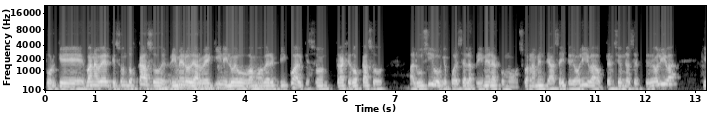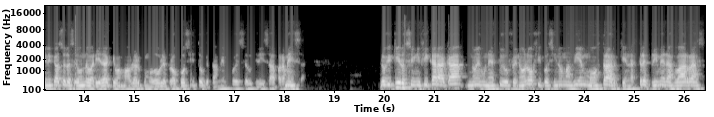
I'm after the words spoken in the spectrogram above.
porque van a ver que son dos casos, el primero de arbequina y luego vamos a ver el picual, que son, traje dos casos alusivos, que puede ser la primera como solamente aceite de oliva, obtención de aceite de oliva, y en el caso de la segunda variedad que vamos a hablar como doble propósito, que también puede ser utilizada para mesa. Lo que quiero significar acá no es un estudio fenológico, sino más bien mostrar que en las tres primeras barras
